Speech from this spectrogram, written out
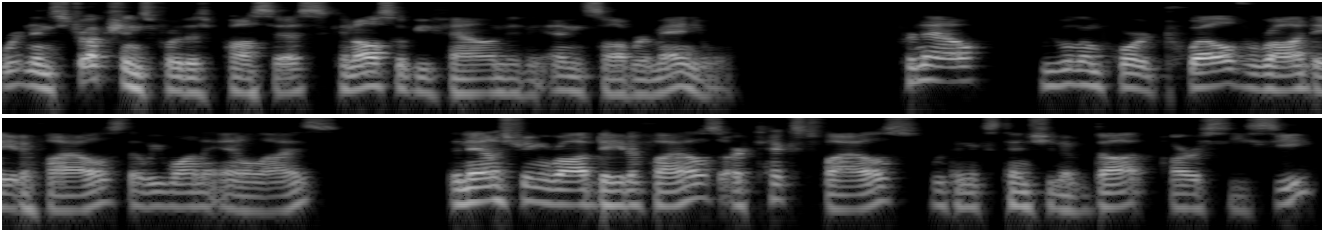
Written instructions for this process can also be found in the NSolver manual. For now, we will import 12 raw data files that we want to analyze. The NanoString raw data files are text files with an extension of .rcc.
